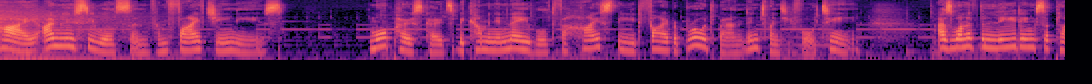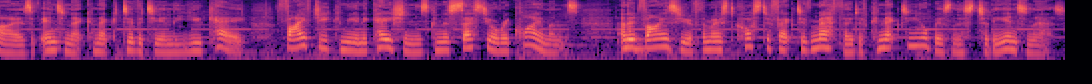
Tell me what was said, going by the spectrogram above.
Hi, I'm Lucy Wilson from 5G News. More postcodes are becoming enabled for high-speed fibre broadband in 2014. As one of the leading suppliers of internet connectivity in the UK, 5G Communications can assess your requirements and advise you of the most cost-effective method of connecting your business to the internet.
